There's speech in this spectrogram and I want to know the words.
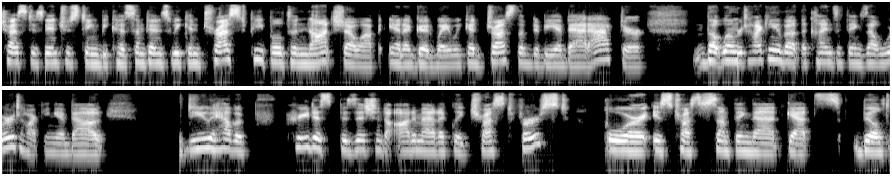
trust is interesting because sometimes we can trust people to not show up in a good way. We can trust them to be a bad actor. But when we're talking about the kinds of things that we're talking about, do you have a predisposition to automatically trust first? Or is trust something that gets built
